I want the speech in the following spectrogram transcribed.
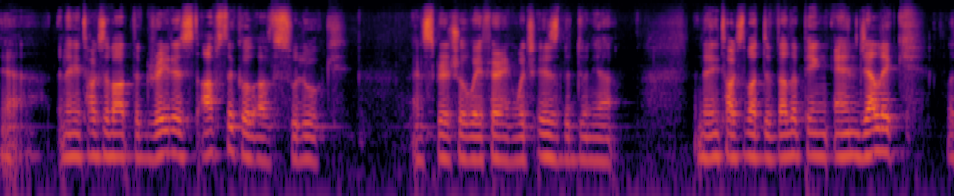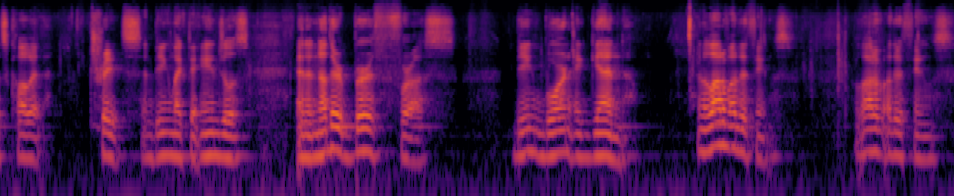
Yeah. And then he talks about the greatest obstacle of suluk and spiritual wayfaring, which is the dunya. And then he talks about developing angelic, let's call it, traits and being like the angels. And another birth for us, being born again. And a lot of other things. A lot of other things.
